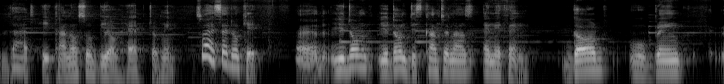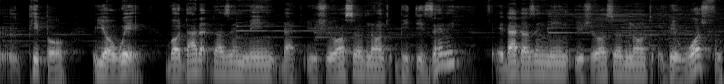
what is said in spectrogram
that he can also be of help to me. So I said, okay, uh, you don't you don't discountenance anything. God will bring uh, people your way but that doesn't mean that you should also not be discerning. That doesn't mean you should also not be watchful.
